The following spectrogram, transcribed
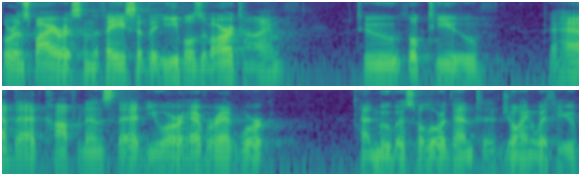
Lord, inspire us in the face of the evils of our time to look to you, to have that confidence that you are ever at work, and move us, O oh Lord, then to join with you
